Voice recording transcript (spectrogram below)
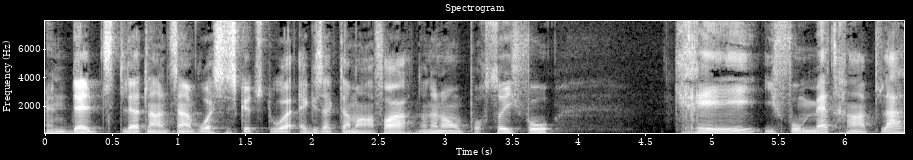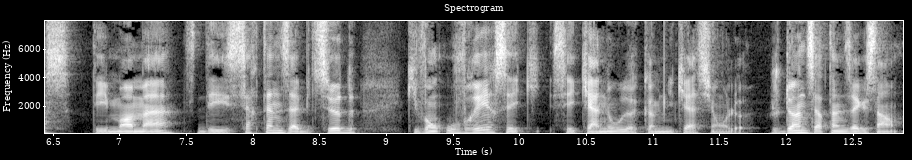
une belle petite lettre en disant voici ce que tu dois exactement faire. Non, non, non. Pour ça, il faut créer, il faut mettre en place des moments, des certaines habitudes qui vont ouvrir ces, ces canaux de communication-là. Je donne certains exemples.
